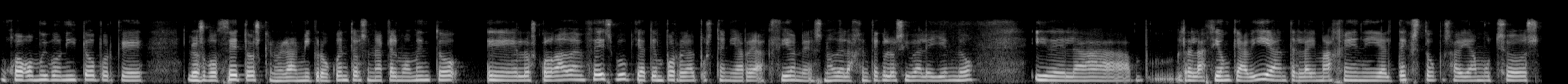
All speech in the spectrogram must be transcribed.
juego muy bonito porque los bocetos, que no eran microcuentos en aquel momento, eh, los colgaba en Facebook y a tiempo real pues tenía reacciones ¿no? de la gente que los iba leyendo y de la relación que había entre la imagen y el texto, pues había muchos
